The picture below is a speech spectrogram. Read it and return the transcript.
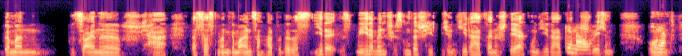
wenn man seine, ja, das, was man gemeinsam hat, oder das, jeder ist, jeder Mensch ist unterschiedlich und jeder hat seine Stärken und jeder hat genau. seine Schwächen. Und ja.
